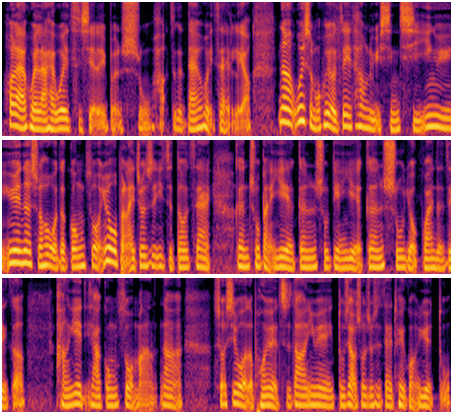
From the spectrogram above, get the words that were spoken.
后来回来还为此写了一本书。好，这个待会再聊。那为什么会有这一趟旅行？起因于因为那时候我的工作，因为我本来就是一直都在跟出版业、跟书店业、跟书有关的这个。行业底下工作嘛，那熟悉我的朋友也知道，因为独角兽就是在推广阅读，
